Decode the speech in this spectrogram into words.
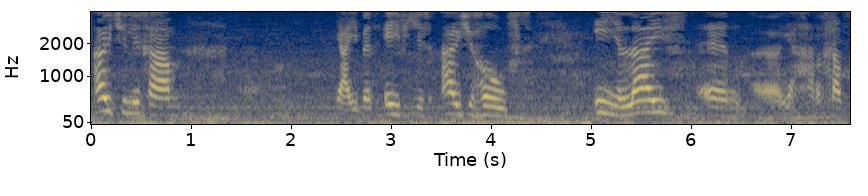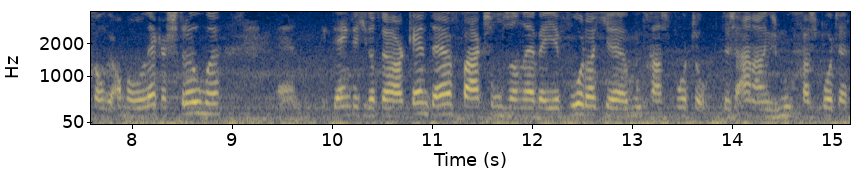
uit je lichaam. Ja, je bent eventjes uit je hoofd in je lijf. En uh, ja, dan gaat gewoon weer allemaal lekker stromen. En ik denk dat je dat wel herkent. Hè? Vaak soms dan ben je voordat je moet gaan sporten, tussen aanhalings moet gaan sporten,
